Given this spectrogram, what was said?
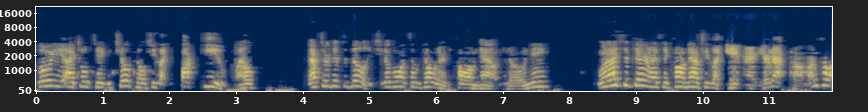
Chloe, I told to take a chill pill. She's like, fuck you. Well, that's her disability. She doesn't want someone telling her to calm down, you know, and me, when I sit there and I say calm down, she's like, yeah, you're not calm. I'm calm.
